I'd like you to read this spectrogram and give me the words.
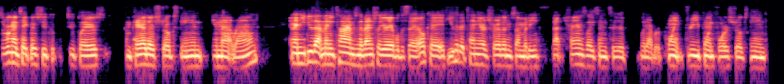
So we're gonna take those two two players, compare their strokes gained in that round, and then you do that many times, and eventually you're able to say, okay, if you hit it 10 yards further than somebody, that translates into whatever 0.3, 0.4 strokes gained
